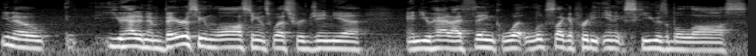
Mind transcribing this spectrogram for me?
you know, you had an embarrassing loss against West Virginia, and you had, I think, what looks like a pretty inexcusable loss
